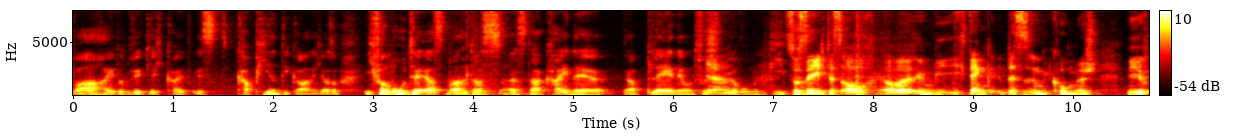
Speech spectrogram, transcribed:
Wahrheit und Wirklichkeit ist, kapieren die gar nicht. Also ich vermute erstmal, dass es da keine äh, Pläne und Verschwörungen gibt. So sehe ich das auch, aber irgendwie, ich denke, das ist irgendwie komisch. Mir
